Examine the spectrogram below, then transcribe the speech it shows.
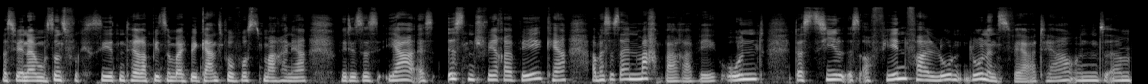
was wir in der emotionsfokussierten Therapie zum Beispiel ganz bewusst machen. Ja, für dieses, ja, es ist ein schwerer Weg, ja, aber es ist ein machbarer Weg und das Ziel ist auf jeden jeden Fall lohn, lohnenswert, ja. Und, ähm,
